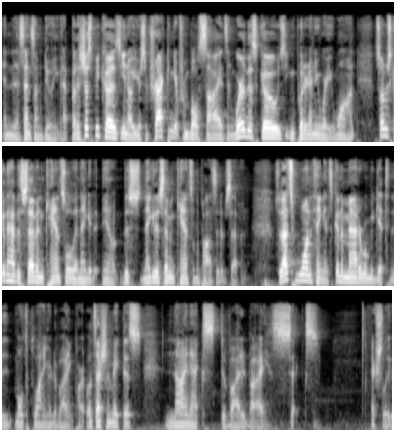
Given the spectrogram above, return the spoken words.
And in a sense, I'm doing that. But it's just because, you know, you're subtracting it from both sides, and where this goes, you can put it anywhere you want. So I'm just going to have the 7 cancel the negative, you know, this negative 7 cancel the positive 7. So that's one thing. It's going to matter when we get to the multiplying or dividing part. Let's actually make this 9x divided by 6. Actually,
